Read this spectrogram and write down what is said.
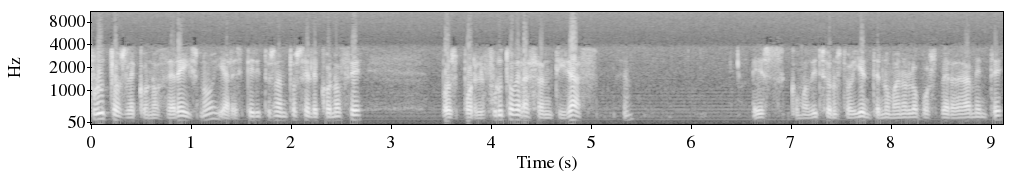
frutos le conoceréis, ¿no? Y al Espíritu Santo se le conoce pues por el fruto de la santidad. ¿eh? Es, como ha dicho nuestro oyente, no Manolo, pues verdaderamente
